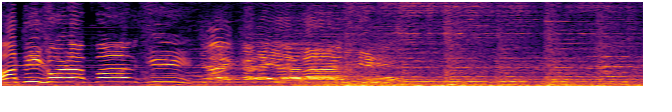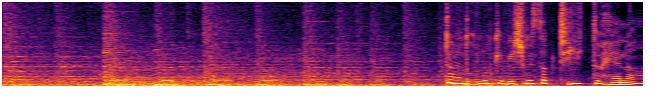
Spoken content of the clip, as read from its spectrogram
हाथी घोड़ा पाल की। जय कन्हैया लाल की। तुम दोनों के बीच में सब ठीक तो है ना?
